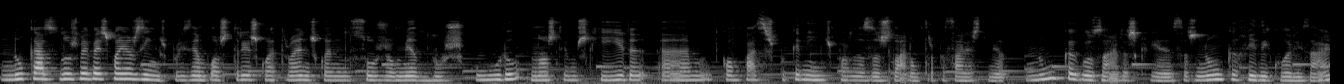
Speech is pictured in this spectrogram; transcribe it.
No caso dos bebês maiorzinhos, por exemplo, aos 3, 4 anos, quando surge o medo do escuro, nós temos que ir um, com passos pequeninos para os ajudar a ultrapassar este medo. Nunca gozar as crianças, nunca ridicularizar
